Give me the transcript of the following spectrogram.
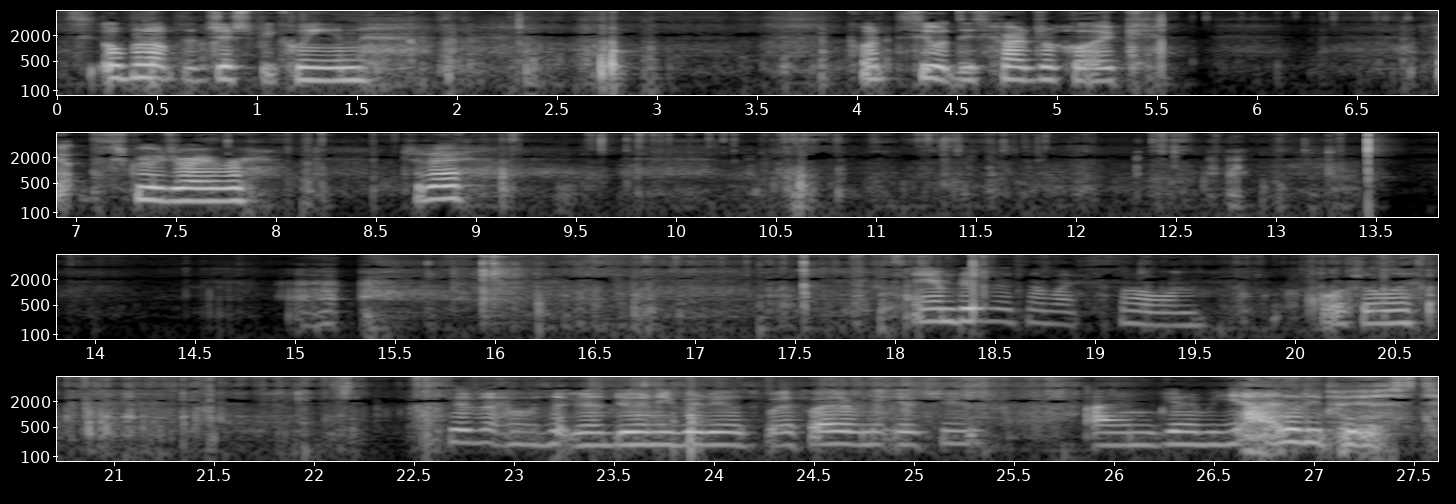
Let's open up the Gypsy Queen. Go to see what these cards look like. got the screwdriver today. I am doing this on my phone, unfortunately. I said I wasn't going to do any videos, but if I have any issues, I am to be highly pissed.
